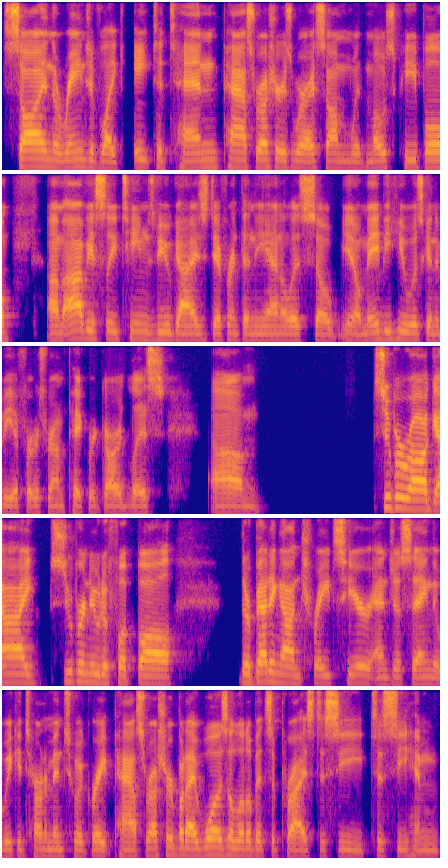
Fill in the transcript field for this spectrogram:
saw in the range of like eight to ten pass rushers where i saw him with most people. Um obviously teams view guys different than the analysts so you know maybe he was going to be a first round pick regardless. Um super raw guy super new to football. They're betting on traits here and just saying that we could turn him into a great pass rusher but i was a little bit surprised to see to see him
